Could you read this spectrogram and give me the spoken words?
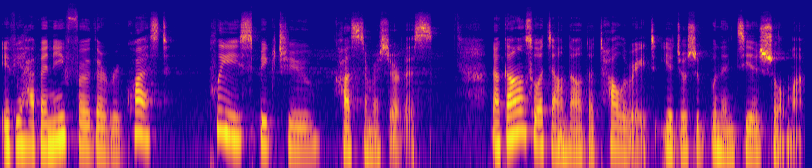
If you have any further request, please speak to customer service. 那刚刚所讲到的 tolerate，也就是不能接受嘛，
